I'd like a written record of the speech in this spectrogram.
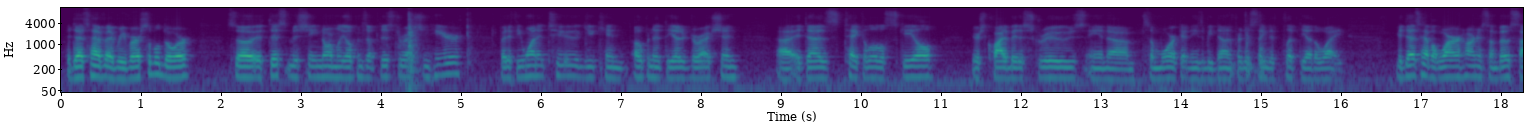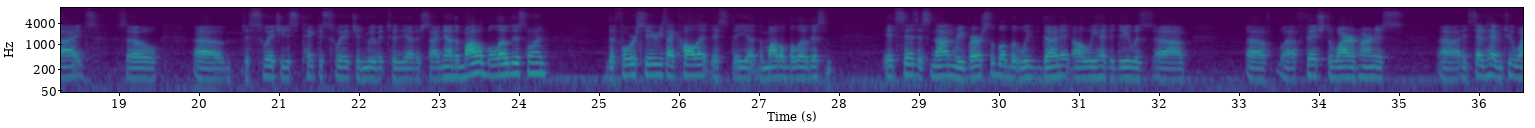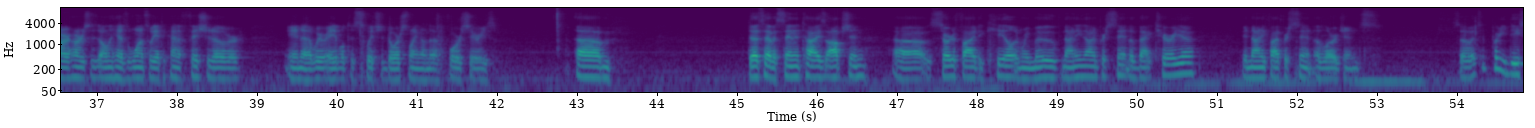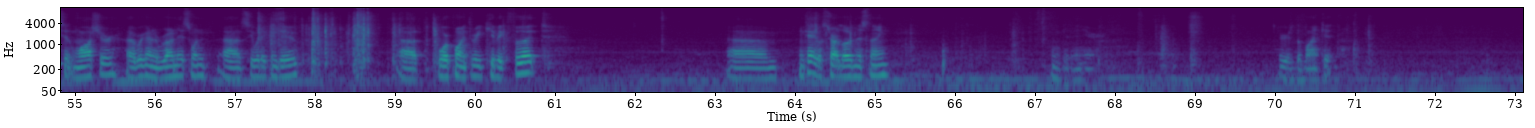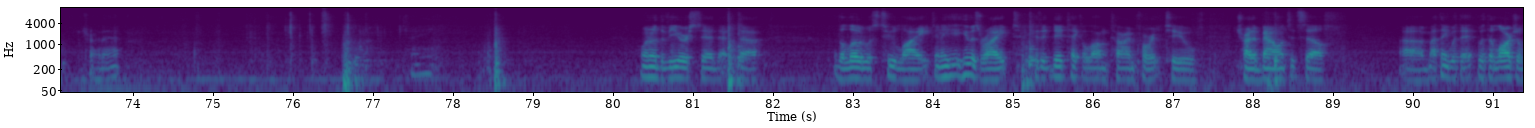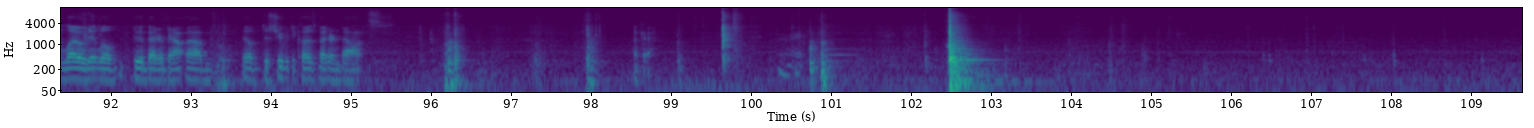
it does have a reversible door. So if this machine normally opens up this direction here, but if you wanted to, you can open it the other direction uh, it does take a little skill. There's quite a bit of screws and um, some work that needs to be done for this thing to flip the other way. It does have a wire harness on both sides, so uh, the switch, you just take the switch and move it to the other side. Now the model below this one, the 4 Series I call it, it's the, uh, the model below this, it says it's non-reversible, but we've done it. All we had to do was uh, uh, uh fish the wire harness uh, instead of having two wire harnesses, it only has one, so we had to kind of fish it over, and we were able to switch the door swing on the 4 Series. Um, does have a sanitize option, uh, certified to kill and remove 99% of bacteria and 95% allergens. So it's a pretty decent washer. Uh, we're going to run this one, uh, see what it can do. Uh, 4.3 cubic foot. Um, okay, we'll start loading this thing. Get in here. Here's the blanket. Try that. One of the viewers said that uh, the load was too light, and he, he was right because it did take a long time for it to try to balance itself. Um, I think with a, with a larger load, it will do a better. Um, it'll distribute the clothes better in balance.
